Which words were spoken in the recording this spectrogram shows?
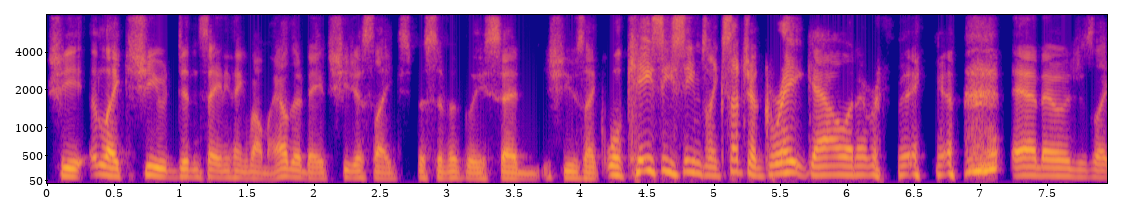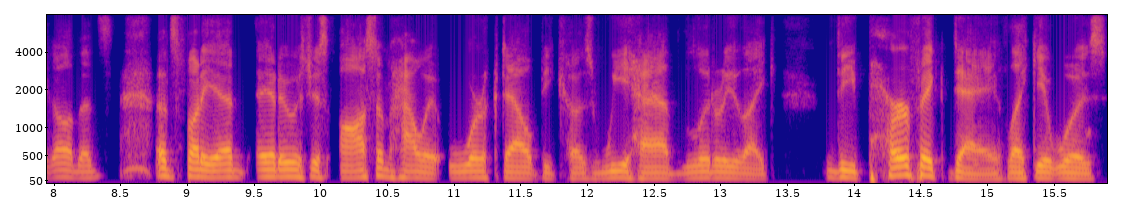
she like she didn't say anything about my other dates. She just like specifically said she was like, Well, Casey seems like such a great gal and everything. and it was just like, oh, that's that's funny. And, and it was just awesome how it worked out because we had literally like the perfect day. Like it was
